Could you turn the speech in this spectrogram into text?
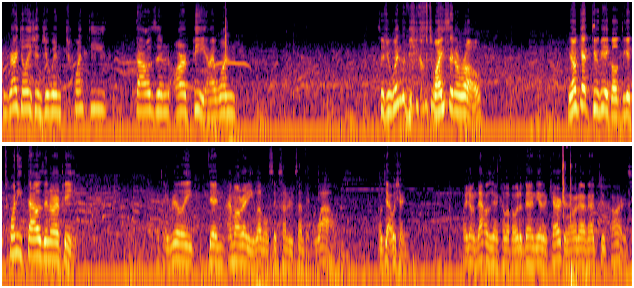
Congratulations, you win 20,000 RP, and I won... So if you win the vehicle twice in a row, you don't get two vehicles, you get 20,000 RP. Which I really didn't... I'm already level 600 something. Wow. Well, yeah, I wish I'd... If I'd known that was going to come up, I would have been the other character, and I would have had two cars.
